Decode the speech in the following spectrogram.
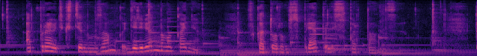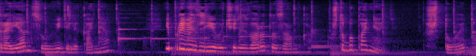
– отправить к стенам замка деревянного коня, в котором спрятались спартанцы. Троянцы увидели коня и привезли его через ворота замка, чтобы понять, что это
